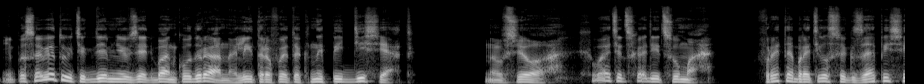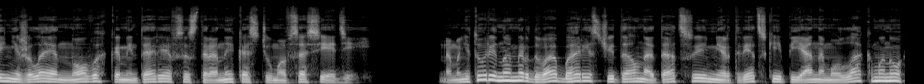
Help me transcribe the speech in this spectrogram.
«Не посоветуете, где мне взять банку драна, литров этак на пятьдесят?» «Ну все, Хватит сходить с ума. Фред обратился к записи, не желая новых комментариев со стороны костюмов соседей. На мониторе номер два Баррис читал нотации мертвецкий пьяному Лакману,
